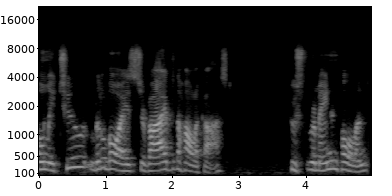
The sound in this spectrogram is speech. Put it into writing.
only two little boys survived the Holocaust, who remained in Poland,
